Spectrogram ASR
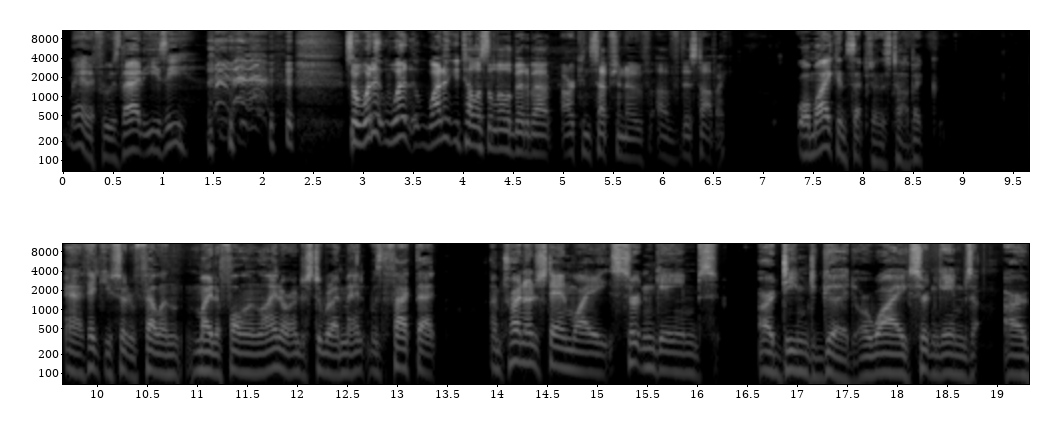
Man, if it was that easy. So, what, what, why don't you tell us a little bit about our conception of, of this topic? Well, my conception of this topic, and I think you sort of fell in, might have fallen in line or understood what I meant, was the fact that I'm trying to understand why certain games are deemed good or why certain games are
